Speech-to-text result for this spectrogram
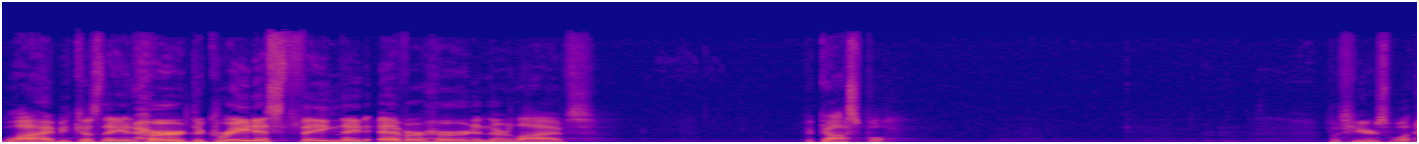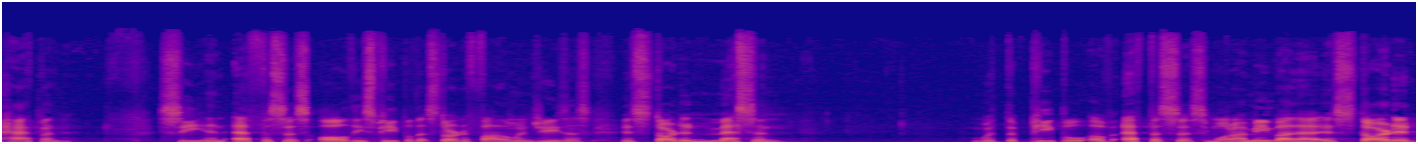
Why? Because they had heard the greatest thing they'd ever heard in their lives the gospel. But here's what happened. See, in Ephesus, all these people that started following Jesus, it started messing with the people of Ephesus. And what I mean by that is started,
